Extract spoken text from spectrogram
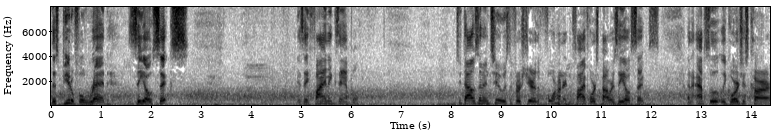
This beautiful red Z06 is a fine example. 2002 is the first year of the 405 horsepower Z06. An absolutely gorgeous car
